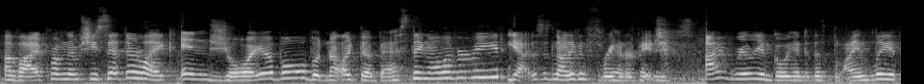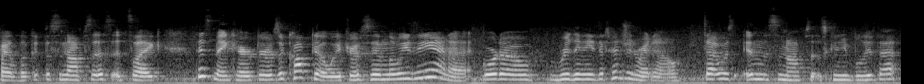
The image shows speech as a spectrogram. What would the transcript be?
a vibe from them. She said they're like enjoyable, but not like the best thing I'll ever read. Yeah, this is not even 300 pages. I really am going into this blindly. If I look at the synopsis, it's like, this main character is a cocktail waitress in Louisiana. Gordo really needs attention right now. That was in the synopsis, can you believe that?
